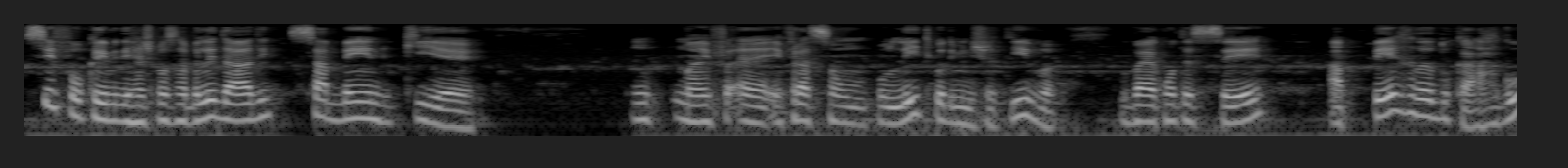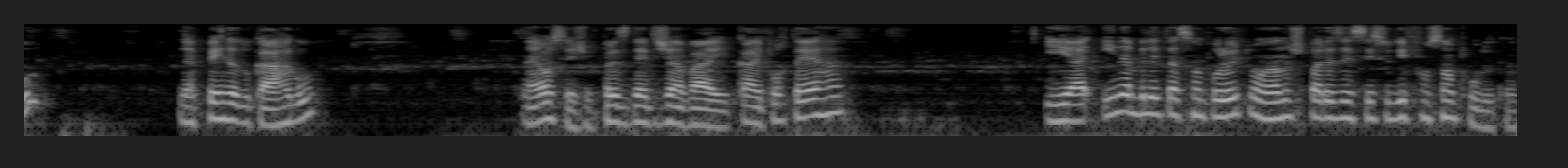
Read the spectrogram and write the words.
Se for crime de responsabilidade, sabendo que é uma é, infração político-administrativa, vai acontecer a perda do cargo, né, perda do cargo, né, ou seja, o presidente já vai cair por terra e a inabilitação por oito anos para exercício de função pública.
